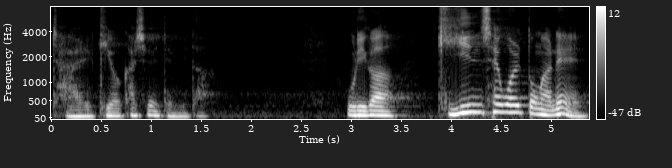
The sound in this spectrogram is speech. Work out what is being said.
잘 기억하셔야 됩니다. 우리가 긴 세월 동안에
